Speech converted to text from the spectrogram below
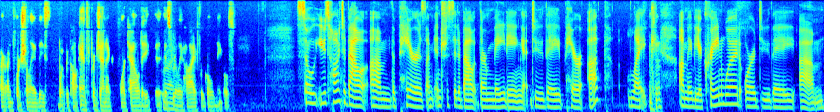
are unfortunately these what we call anthropogenic mortality i- is Right. really high for golden eagles. So you talked about um, the pairs. I'm interested about their mating. Do they pair up like Mm-hmm. uh, maybe a crane would, or do they um,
